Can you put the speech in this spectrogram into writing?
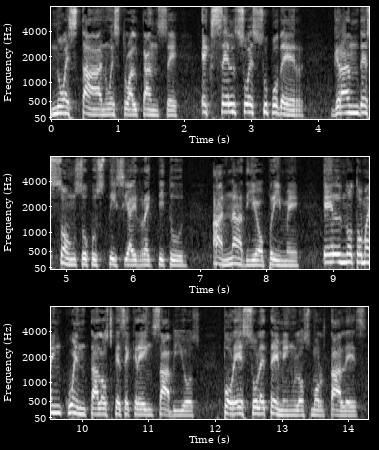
no está a nuestro alcance. Excelso es su poder Grandes son su justicia y rectitud. A nadie oprime. Él no toma en cuenta a los que se creen sabios. Por eso le temen los mortales.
